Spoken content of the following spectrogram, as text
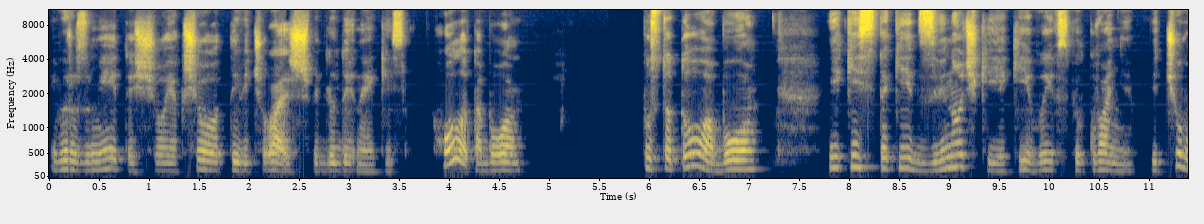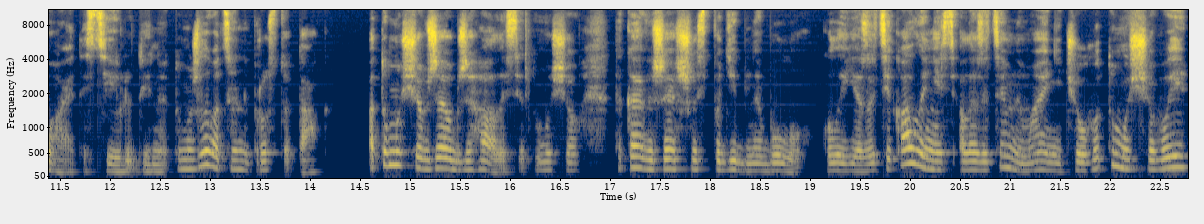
І ви розумієте, що якщо ти відчуваєш від людини якийсь холод або пустоту, або якісь такі дзвіночки, які ви в спілкуванні відчуваєте з цією людиною, то, можливо, це не просто так, а тому, що вже обжигалися, тому що таке вже щось подібне було, коли є зацікавленість, але за цим немає нічого, тому що ви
